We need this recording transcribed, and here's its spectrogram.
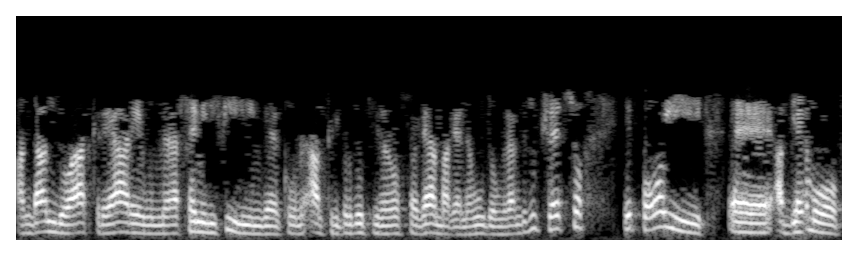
andando a creare un family feeling con altri prodotti della nostra gamma che hanno avuto un grande successo e poi eh, abbiamo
